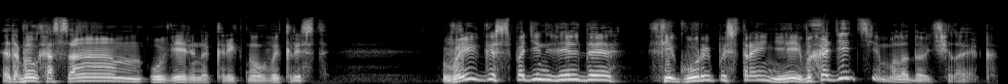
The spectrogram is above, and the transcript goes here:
Это был Хасан!» — уверенно крикнул выкрест. «Вы, господин Вельде, фигуры постройнее. Выходите, молодой человек.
